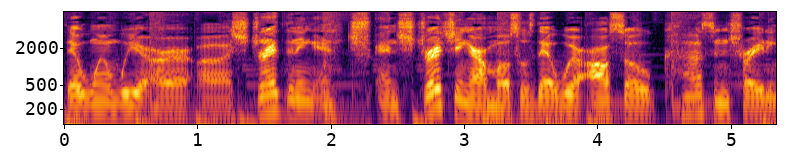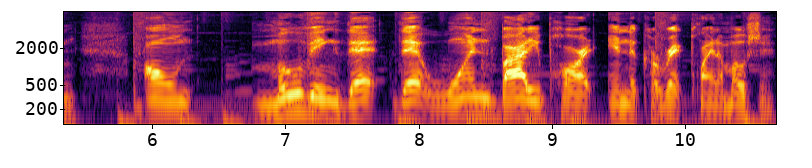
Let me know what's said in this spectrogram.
that when we are uh, strengthening and, and stretching our muscles, that we're also concentrating on moving that that one body part in the correct plane of motion.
